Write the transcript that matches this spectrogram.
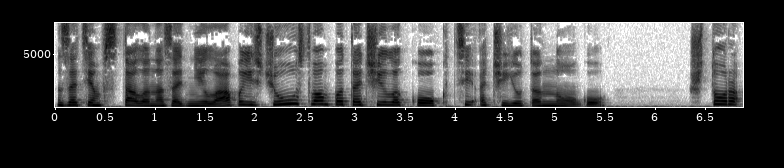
Затем встала на задние лапы и с чувством поточила когти о чью-то ногу. Штора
